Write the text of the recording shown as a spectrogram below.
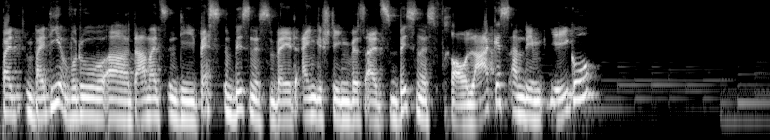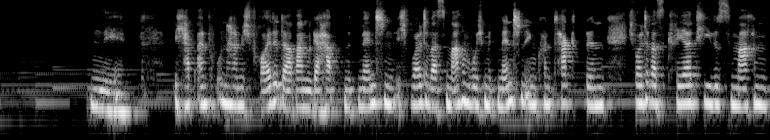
Bei, bei dir, wo du äh, damals in die besten Businesswelt eingestiegen bist als Businessfrau, lag es an dem Ego Nee. Ich habe einfach unheimlich Freude daran gehabt mit Menschen. Ich wollte was machen, wo ich mit Menschen in Kontakt bin. Ich wollte was Kreatives machen.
